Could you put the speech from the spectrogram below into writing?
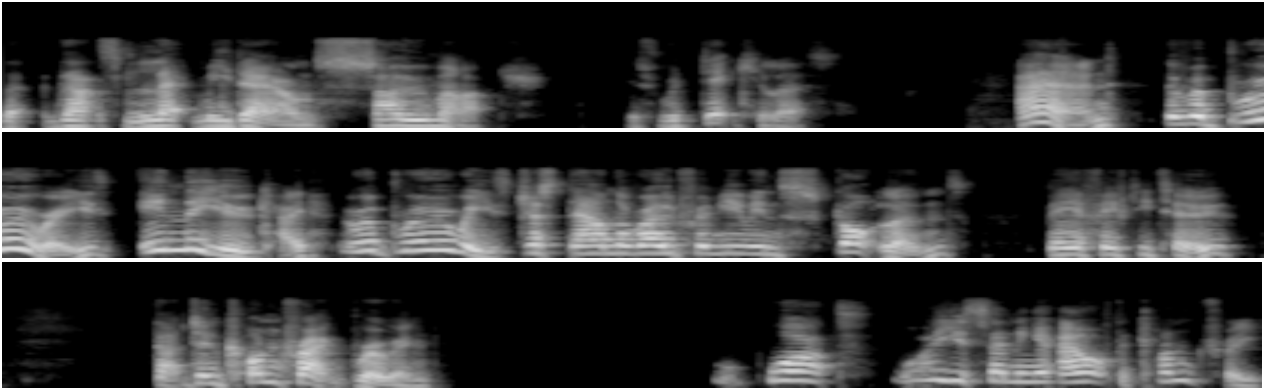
That that's let me down so much. It's ridiculous. And there are breweries in the UK. There are breweries just down the road from you in Scotland, Beer 52, that do contract brewing. What? Why are you sending it out of the country?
